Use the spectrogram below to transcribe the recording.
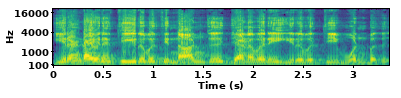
இரண்டாயிரத்தி இருபத்தி நான்கு ஜனவரி இருபத்தி ஒன்பது.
